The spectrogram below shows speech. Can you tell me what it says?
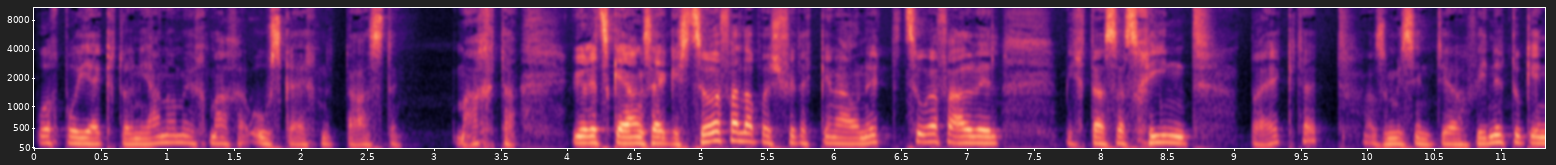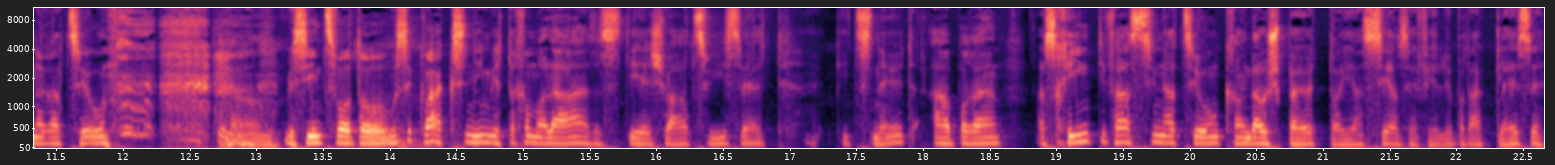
Buchprojekte, die ich auch noch machen möchte, ausgerechnet das dann gemacht habe. Ich würde jetzt gerne sagen, es ist Zufall, aber es ist vielleicht genau nicht Zufall, weil mich das als Kind prägt hat. Also wir sind ja Winnetou-Generation. Genau. wir sind zwar da rausgewachsen, nehme ich doch einmal an, dass die Schwarz-Weiß-Welt gibt's nicht, aber äh, als Kind die Faszination kam und auch später, habe sehr, sehr viel über das gelesen,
